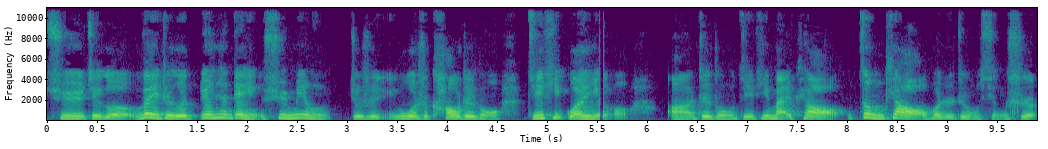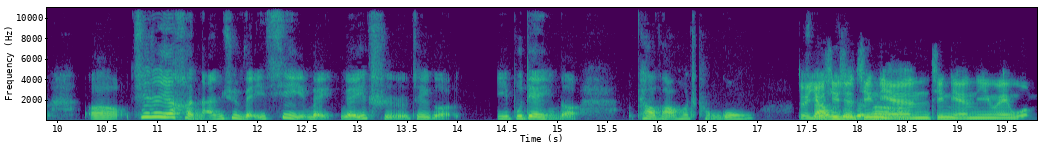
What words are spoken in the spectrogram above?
去这个为这个院线电影续命，就是如果是靠这种集体观影。啊，这种集体买票、赠票或者这种形式，呃，其实也很难去维系、维维持这个一部电影的票房和成功。对，尤其是今年，今年因为我们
